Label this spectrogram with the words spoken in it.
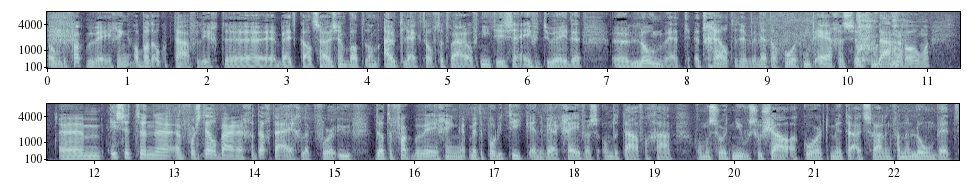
over de vakbeweging. Wat ook op tafel ligt uh, bij het Katshuis. En wat dan uitlekte, of dat waar of niet is. Een eventuele uh, loonwet. Het geld, dat hebben we net al gehoord, moet ergens uh, vandaan komen. Um, is het een, een voorstelbare gedachte eigenlijk voor u... dat de vakbeweging met de politiek en de werkgevers om de tafel gaat... om een soort nieuw sociaal akkoord met de uitstraling van een loonwet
